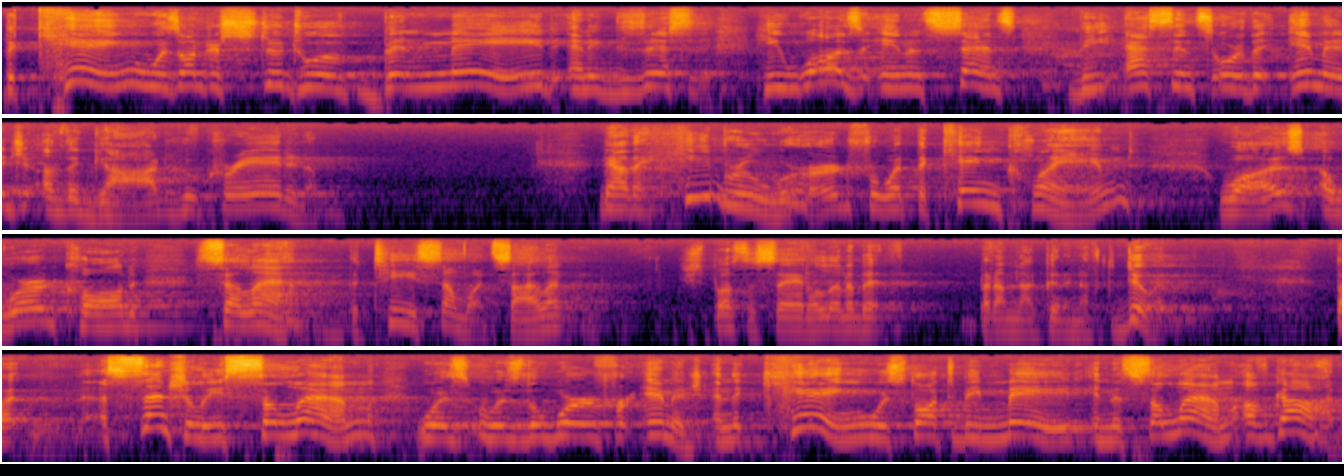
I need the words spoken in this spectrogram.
The king was understood to have been made and existed. He was, in a sense, the essence or the image of the God who created him. Now, the Hebrew word for what the king claimed was a word called Salem. The T somewhat silent, you're supposed to say it a little bit, but I'm not good enough to do it. But essentially, Salem was, was the word for image, and the king was thought to be made in the Salem of God.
